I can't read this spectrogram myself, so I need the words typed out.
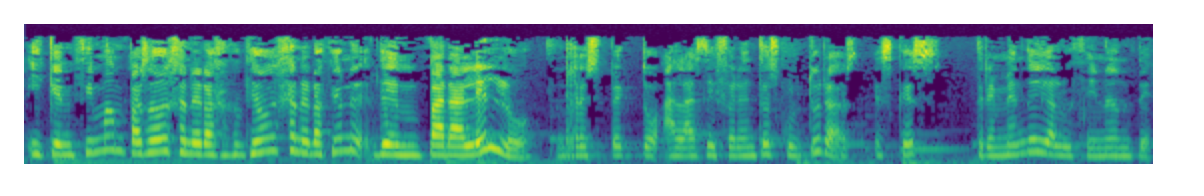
y que encima han pasado de generación en generación en paralelo respecto a las diferentes culturas. Es que es tremendo y alucinante.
